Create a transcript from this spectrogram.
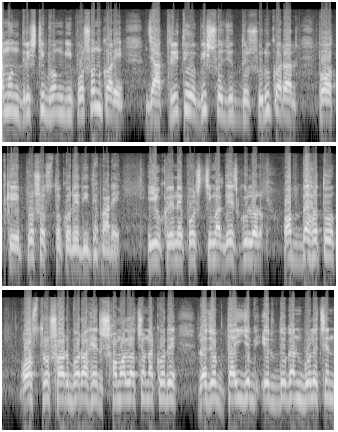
এমন দৃষ্টিভঙ্গি পোষণ করে যা তৃতীয় বিশ্বযুদ্ধ শুরু করার পথকে প্রশস্ত করে দিতে পারে। ইউক্রেনে পশ্চিমা দেশগুলোর অব্যাহত অস্ত্র সরবরাহের সমালোচনা করে রজব তাইয়েব এরদোগান বলেছেন,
